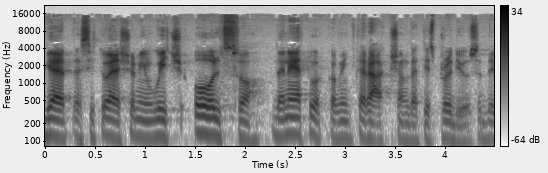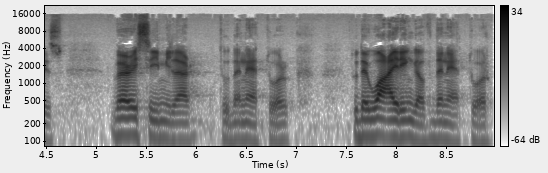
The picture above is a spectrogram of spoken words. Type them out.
get a situation in which also the network of interaction that is produced is very similar to the network, to the wiring of the network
